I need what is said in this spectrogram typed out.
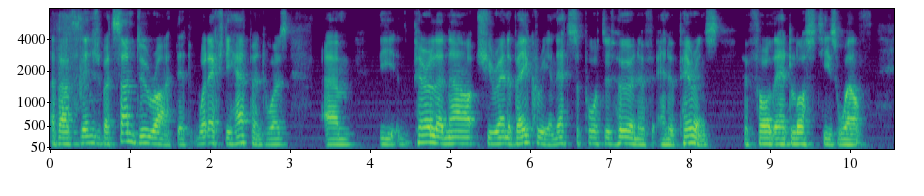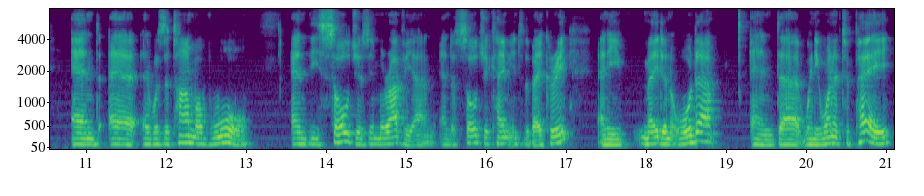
about this legend, but some do write that what actually happened was um, the Perla now she ran a bakery, and that supported her and her, and her parents. Her father had lost his wealth, and uh, it was a time of war, and the soldiers in Moravia, and, a soldier came into the bakery, and he made an order, and uh, when he wanted to pay,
